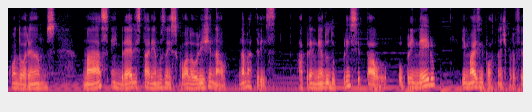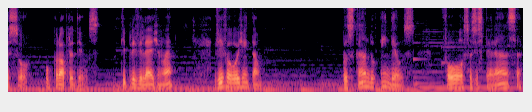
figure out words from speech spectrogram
quando oramos, mas em breve estaremos na escola original, na matriz, aprendendo do principal, o primeiro e mais importante professor, o próprio Deus. Que privilégio, não é? Viva hoje então, buscando em Deus forças, esperança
